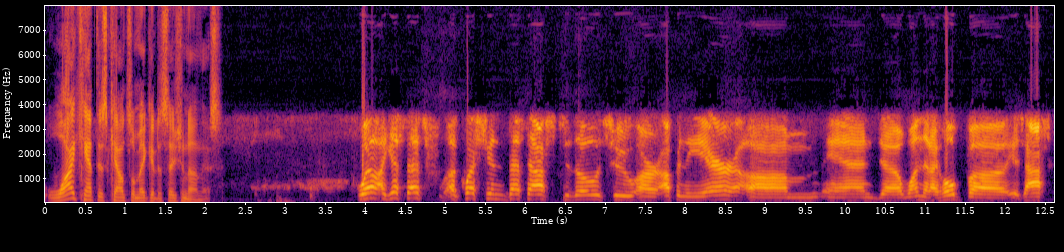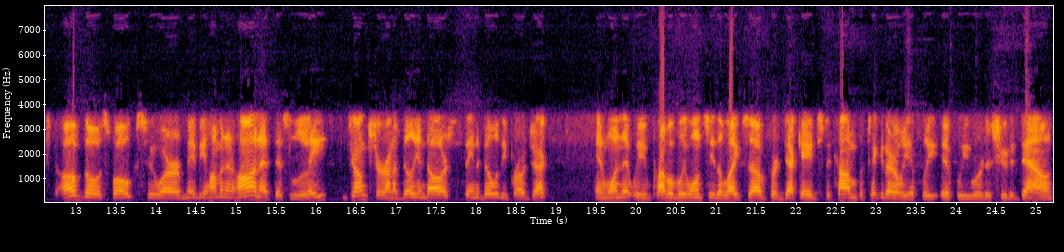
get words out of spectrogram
why can't this council make a decision on this? Well, I guess that's a question best asked to those who are up in the air, um, and uh, one that I hope uh, is asked of those folks who are maybe humming and hawing at this late juncture on a billion dollar sustainability project, and one that we probably won't see the likes of for decades to come, particularly if we if we were to shoot it down.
